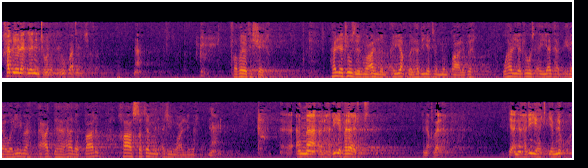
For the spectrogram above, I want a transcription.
خلي لين ينتهوا الضيوف وبعدين إن شاء الله. نعم. فضيلة الشيخ هل يجوز للمعلم أن يقبل هدية من طالبه؟ وهل يجوز أن يذهب إلى وليمة أعدها هذا الطالب خاصة من أجل معلمه؟ نعم. أما الهدية فلا يجوز أن يقبلها لأن الهدية يملكها.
